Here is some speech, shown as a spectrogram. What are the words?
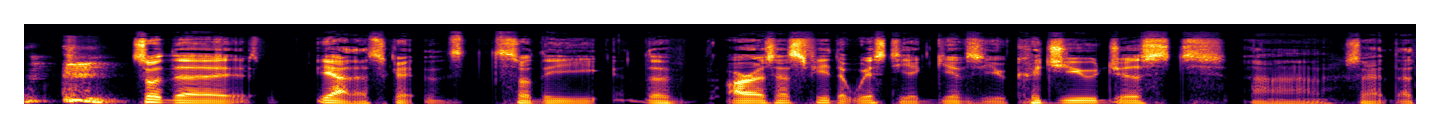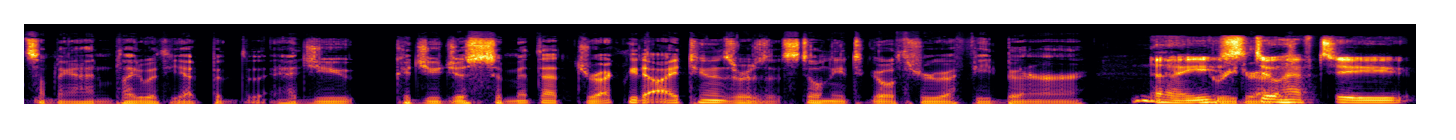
so the yeah, that's good. So the the RSS feed that Wistia gives you, could you just uh, so that's something I hadn't played with yet, but had you could you just submit that directly to iTunes, or does it still need to go through a FeedBurner? No, you redirect? still have to.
